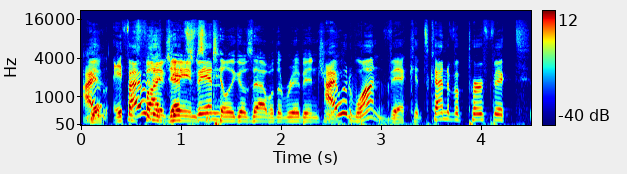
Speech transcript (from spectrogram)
I, Yeah. if For I was five a Jets games fan, until he goes out with a rib injury. I would want Vick. It's kind of a perfect.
